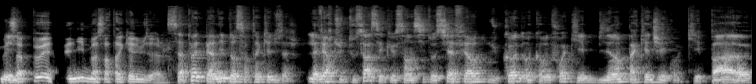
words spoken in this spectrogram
Mais, ça peut être pénible dans certains cas d'usage. Ça peut être pénible dans certains cas d'usage. La vertu de tout ça, c'est que ça incite aussi à faire du code, encore une fois, qui est bien packagé, quoi, qui est pas euh,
